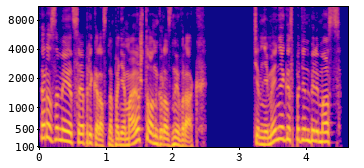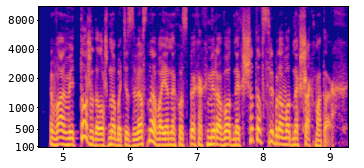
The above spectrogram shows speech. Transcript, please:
«Разумеется, я прекрасно понимаю, что он грозный враг. Тем не менее, господин Бельмос, вам ведь тоже должно быть известно о военных успехах мироводных счетов в среброводных шахматах».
